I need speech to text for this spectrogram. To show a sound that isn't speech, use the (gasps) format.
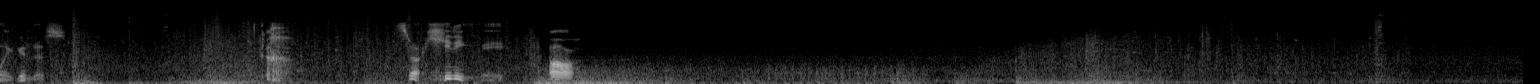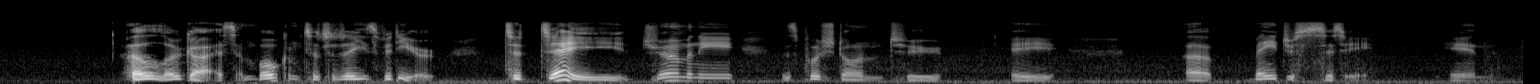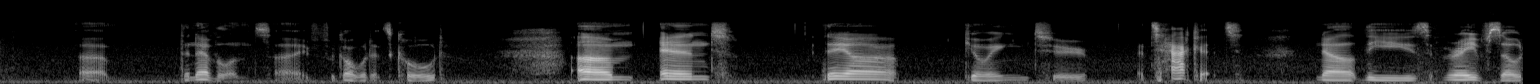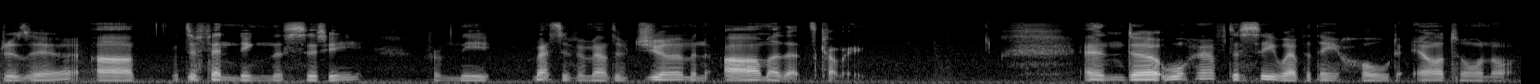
my goodness. Ugh. It's not hitting me. Oh. Hello guys and welcome to today's video. Today Germany is pushed on to a, a major city in um, the Netherlands. I forgot what it's called. Um, and they are going to attack it. Now, these brave soldiers here are defending the city from the massive amount of German armor that's coming. And uh, we'll have to see whether they hold out or not.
